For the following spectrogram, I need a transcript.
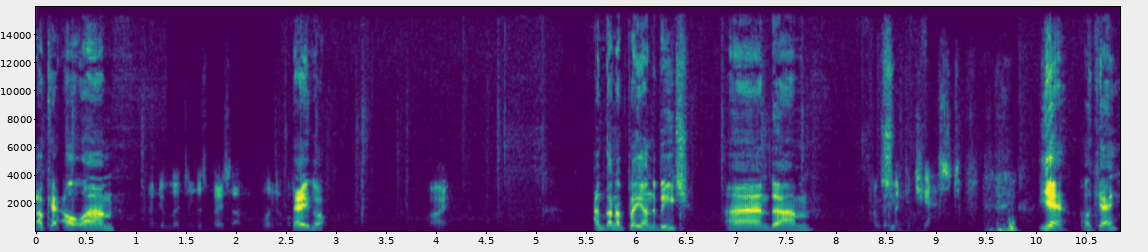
okay. Oh, um, And you're letting this place up. Wonderful. there you go. Alright. I'm gonna play on the beach, and um, I'm gonna make a chest. yeah, okay.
